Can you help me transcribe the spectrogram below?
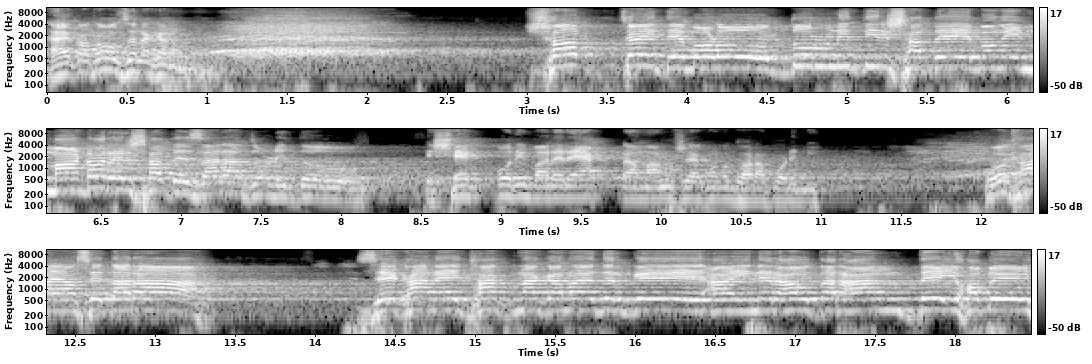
হ্যাঁ কথা বলছে না কেন? সবচাইতে বড় দুর্নীতির সাথে এবং এই মার্ডারের সাথে যারা জড়িত শেখ পরিবারের একটা মানুষ এখনও ধরা পড়েনি। কোথায় আছে তারা? যেখানে থাক না কেন এদেরকে আইনের আওতার আনতেই হবে।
